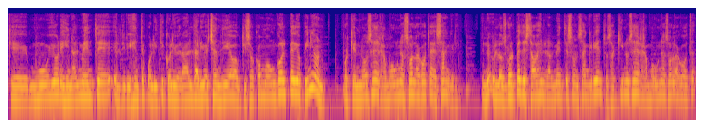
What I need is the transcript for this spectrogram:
que muy originalmente el dirigente político liberal Darío Echandía bautizó como un golpe de opinión, porque no se derramó una sola gota de sangre. Los golpes de Estado generalmente son sangrientos, aquí no se derramó una sola gota,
